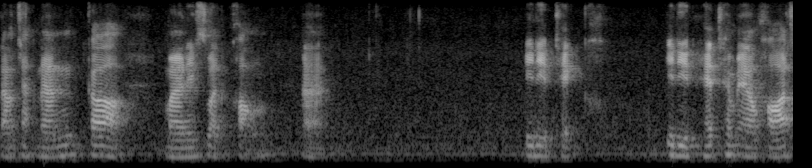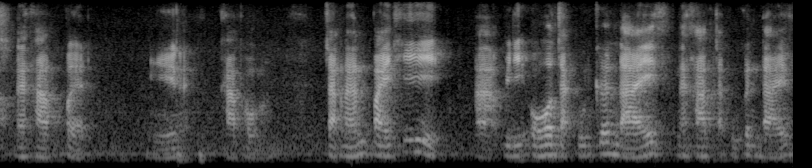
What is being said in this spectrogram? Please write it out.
หลังจากนั้นก็มาในส่วนของ edit text edit html course นะครับ เปิดอย่างนี้นะครับผม จากนั้นไปที่วิดีโอจาก Google Drive นะครับ จาก Google Drive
